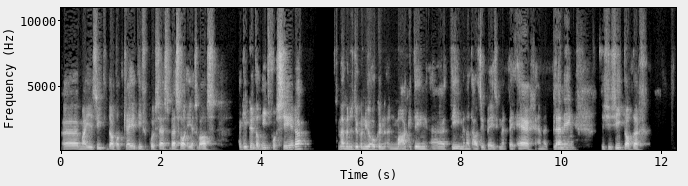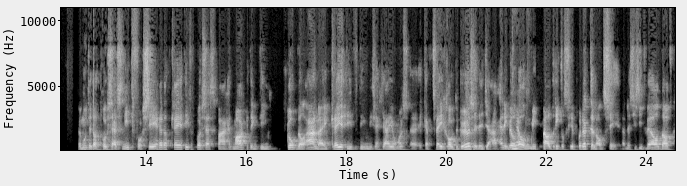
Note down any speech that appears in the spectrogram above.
Uh, maar je ziet dat dat creatieve proces best wel eerst was. Kijk, je kunt dat niet forceren. We hebben natuurlijk nu ook een, een marketingteam uh, en dat houdt zich bezig met PR en met planning. Dus je ziet dat er. We moeten dat proces niet forceren, dat creatieve proces. Maar het marketingteam klopt wel aan bij het creatieve team. Die zegt: Ja, jongens, uh, ik heb twee grote beurzen dit jaar. En ik wil wel minimaal drie tot vier producten lanceren. Dus je ziet wel dat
